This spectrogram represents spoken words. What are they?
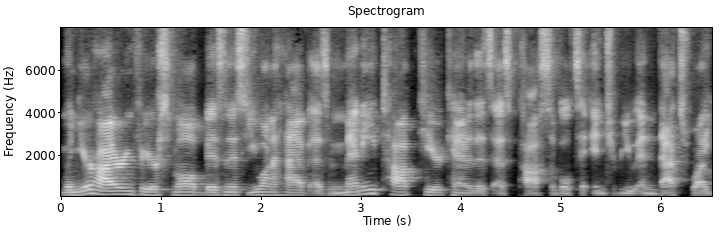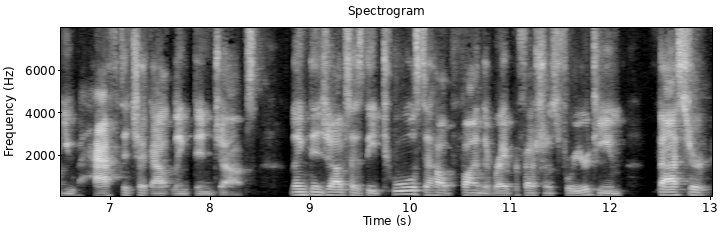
when you're hiring for your small business, you want to have as many top tier candidates as possible to interview. And that's why you have to check out LinkedIn jobs. LinkedIn Jobs has the tools to help find the right professionals for your team faster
